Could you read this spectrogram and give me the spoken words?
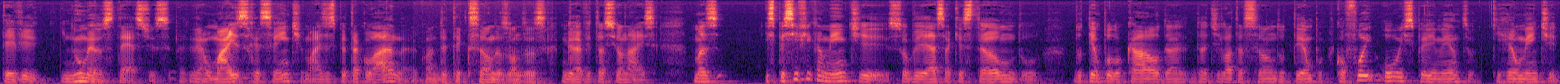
teve inúmeros testes. É o mais recente, mais espetacular, né, com a detecção das ondas gravitacionais. Mas, especificamente sobre essa questão do, do tempo local, da, da dilatação do tempo. Qual foi o experimento que realmente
